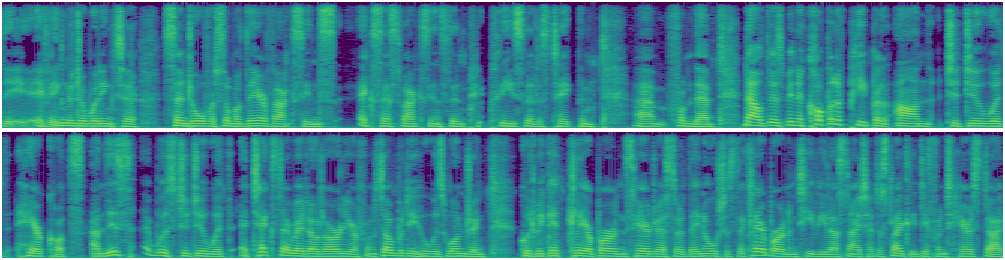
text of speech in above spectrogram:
if England are willing to send over some of their vaccines excess vaccines, then p- please let us take them um, from them. Now, there's been a couple of people on to do with haircuts, and this was to do with a text I read out earlier from somebody who was wondering could we get Claire Byrne's hairdresser? They noticed that Claire Byrne on TV last night had a slightly different hairstyle.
